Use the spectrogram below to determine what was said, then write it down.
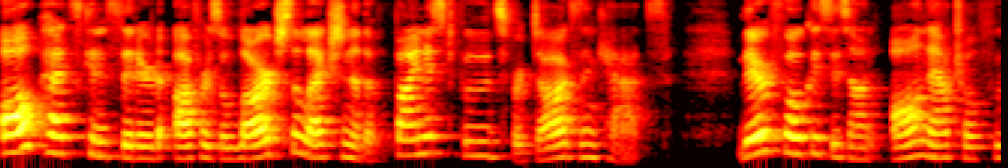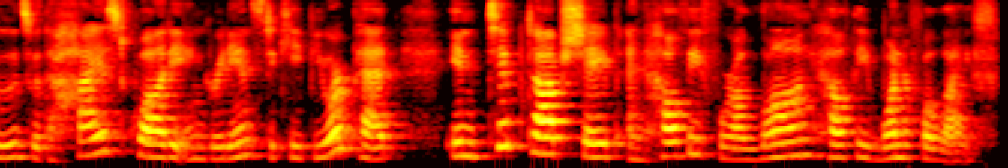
All Pets Considered offers a large selection of the finest foods for dogs and cats. Their focus is on all natural foods with the highest quality ingredients to keep your pet in tip-top shape and healthy for a long, healthy, wonderful life.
